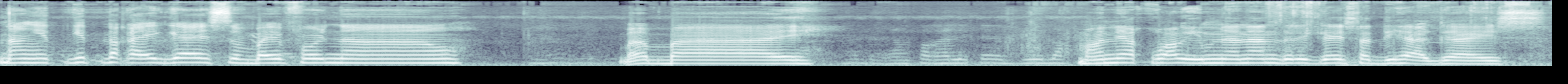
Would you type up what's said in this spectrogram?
Nangit-ngit na kayo guys. So bye for now. Bye-bye. Mani ako ang imnanan diri guys sa diha guys.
